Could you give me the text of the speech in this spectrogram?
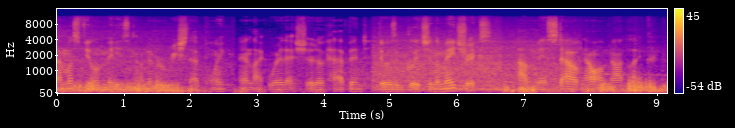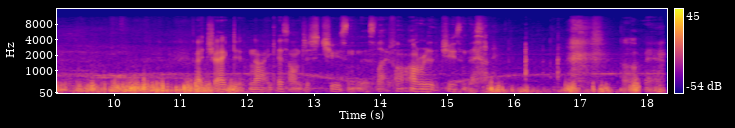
That must feel amazing. I've never reached that point. And like where that should have happened, there was a glitch in the matrix. I missed out. Now I'm not like attracted. No, I guess I'm just choosing this life. I'm really choosing this life. oh man.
